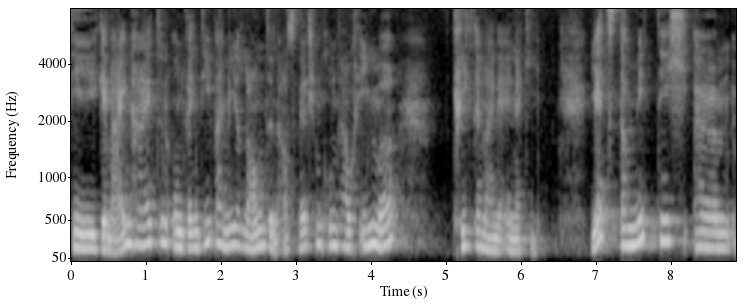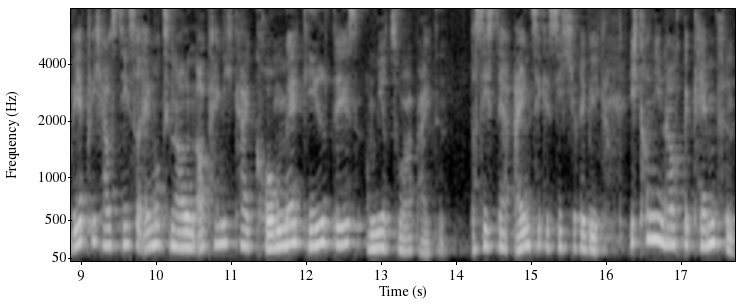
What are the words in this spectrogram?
die Gemeinheiten und wenn die bei mir landen, aus welchem Grund auch immer, kriegt er meine Energie. Jetzt, damit ich ähm, wirklich aus dieser emotionalen Abhängigkeit komme, gilt es, an mir zu arbeiten. Das ist der einzige sichere Weg. Ich kann ihn auch bekämpfen,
